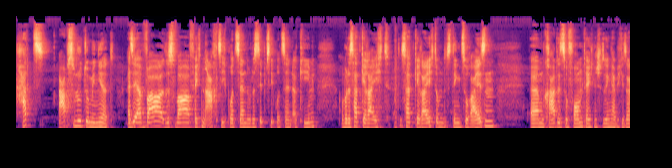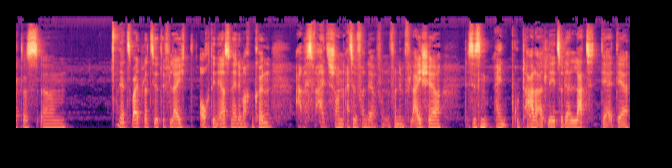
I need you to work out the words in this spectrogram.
hat absolut dominiert. Also er war, das war vielleicht ein 80% oder 70% Akeem, aber das hat gereicht. Das hat gereicht, um das Ding zu reißen. Ähm, Gerade so formtechnisch, deswegen habe ich gesagt, dass ähm, der Zweitplatzierte vielleicht auch den ersten hätte machen können. Aber es war halt schon, also von der, von, von dem Fleisch her, das ist ein, ein brutaler Athlet. So der Latt, der, der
